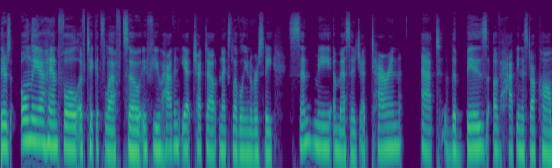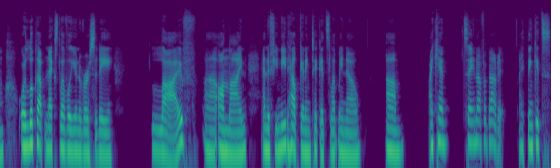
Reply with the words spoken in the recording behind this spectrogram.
There's only a handful of tickets left. So if you haven't yet checked out Next Level University, send me a message at Tarryn at thebizofhappiness.com or look up Next Level University live uh, online. And if you need help getting tickets, let me know. Um, I can't say enough about it. I think it's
